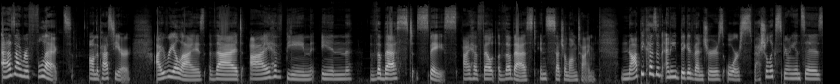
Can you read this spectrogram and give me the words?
as I reflect on the past year, I realize that I have been in the best space. I have felt the best in such a long time. Not because of any big adventures or special experiences,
